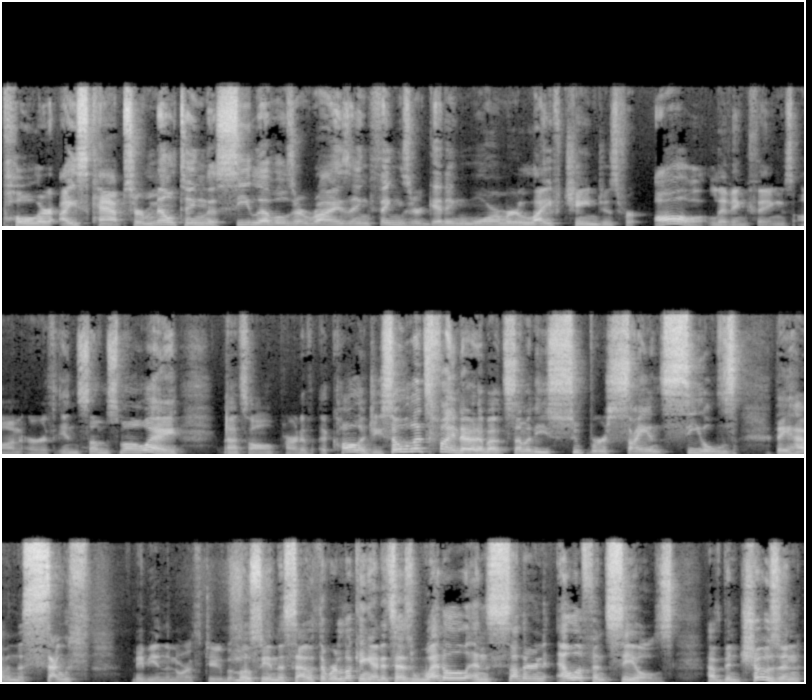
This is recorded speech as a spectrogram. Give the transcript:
polar ice caps are melting, the sea levels are rising, things are getting warmer, life changes for all living things on Earth in some small way. That's all part of ecology. So, let's find out about some of these super science seals they have in the south. Maybe in the north too, but mostly in the south that we're looking at. It says Weddell and southern elephant seals have been chosen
